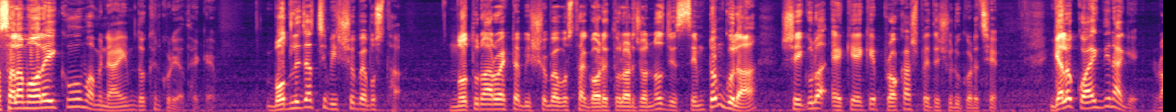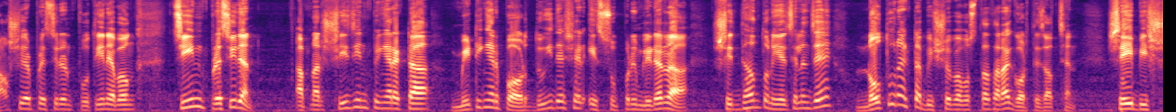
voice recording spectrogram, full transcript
আসসালামু আলাইকুম, আমি নাইম, দক্ষিণ কোরিয়া থেকে। বদলে যাচ্ছে বিশ্ব ব্যবস্থা। নতুন আরও একটা বিশ্ব ব্যবস্থা গড়ে তোলার জন্য যে সিমটমগুলা, সেগুলো একে একে প্রকাশ পেতে শুরু করেছে। গেল কয়েকদিন আগে, রাশিয়ার প্রেসিডেন্ট পুতিন এবং চীন প্রেসিডেন্ট আপনার শি জিনপিংয়ের একটা মিটিংয়ের পর দুই দেশের এই সুপ্রিম লিডাররা সিদ্ধান্ত নিয়েছিলেন যে নতুন একটা বিশ্ব ব্যবস্থা তারা গড়তে যাচ্ছেন। সেই বিশ্ব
